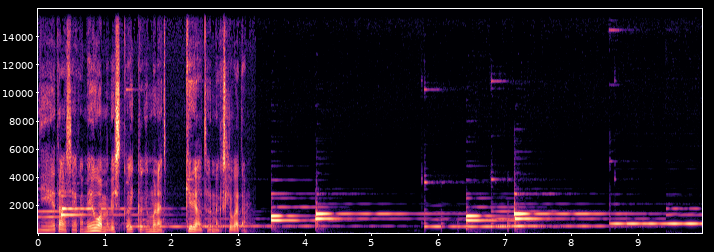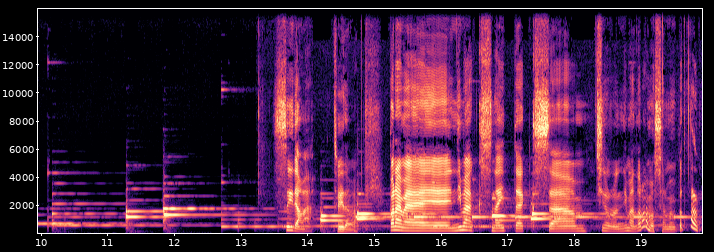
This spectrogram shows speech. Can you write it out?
nii edasi, aga me jõuame vist ka ikkagi mõned kirjad õnneks lugeda sõidame. Sõidame. paneme nimeks näiteks äh,, sinul on nimed olemas seal, ma juba tean,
